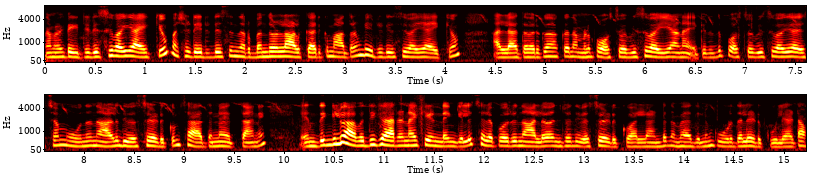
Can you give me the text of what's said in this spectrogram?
നമ്മൾ ഡി ടി ഡി സി വഴി അയക്കും. പക്ഷേ ഡി ടി ഡി സി നിർബന്ധമുള്ള ആൾക്കാർക്ക് മാത്രം ഡി ടി ഡി സി വഴി അയക്കും. അല്ലാത്തവർക്കൊക്കെ നമ്മൾ പോസ്റ്റ് ഓഫീസ് വഴിയാണ് അയക്കുന്നത്. പോസ്റ്റ് ഓഫീസ് വഴി അയച്ചാൽ മൂന്ന് നാല് ദിവസം എടുക്കും സാധനം എത്താൻ. എന്തെങ്കിലും അവധി കാരണമൊക്കെ ഉണ്ടെങ്കിൽ ചിലപ്പോൾ ഒരു നാലോ അഞ്ചോ ദിവസം എടുക്കും. അല്ലാണ്ട് നമ്മൾ അതിലും കൂടുതൽ എടുക്കൂല കേട്ടോ.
